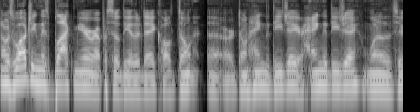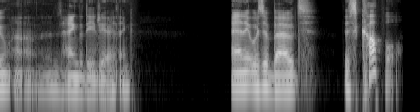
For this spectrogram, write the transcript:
I was watching this Black Mirror episode the other day called "Don't" uh, or "Don't Hang the DJ" or "Hang the DJ," one of the two. Uh, hang the DJ, I think. And it was about this couple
